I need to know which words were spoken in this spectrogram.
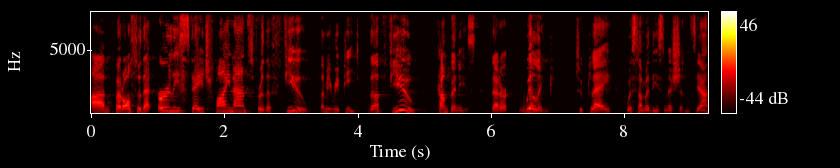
Um, but also that early stage finance for the few, let me repeat, the few companies that are willing to play with some of these missions, yeah?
